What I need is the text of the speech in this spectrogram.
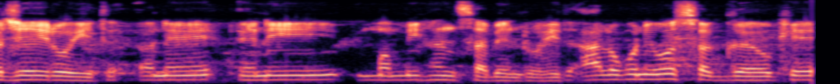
અજય રોહિત અને એની મમ્મી હંસાબેન રોહિત. આ લોકોને એવો શક ગયો કે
